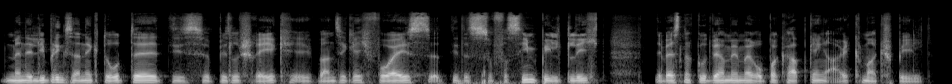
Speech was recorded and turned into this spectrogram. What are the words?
meine Lieblingsanekdote, die ist ein bisschen schräg, wann sie gleich vor ist, die das so versinnbildlicht. Ich weiß noch gut, wir haben im Europacup gegen Alkmaar gespielt.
